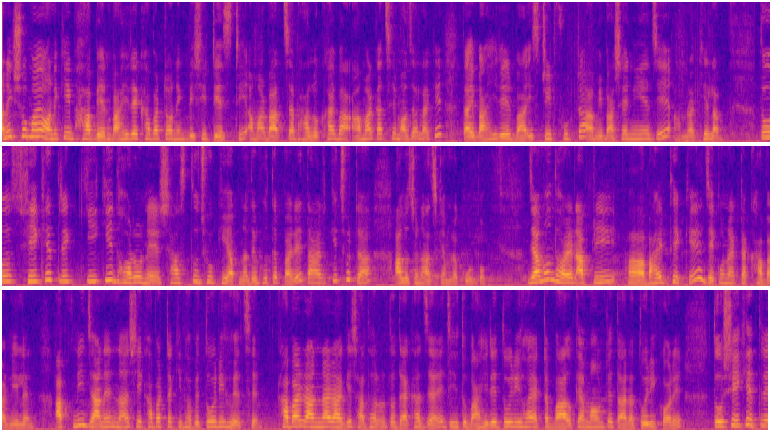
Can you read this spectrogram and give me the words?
অনেক সময় অনেকেই ভাবেন বাহিরের খাবারটা অনেক বেশি টেস্টি, আমার বাচ্চা ভালো খায় বা আমার কাছে মজা লাগে, তাই বাহিরের বা স্ট্রিট ফুডটা আমি বাসায় নিয়ে যেয়ে আমরা খেলাম। তো সেই ক্ষেত্রে কি কি ধরনের স্বাস্থ্য ঝুঁকি আপনাদের হতে পারে তার কিছুটা আলোচনা আজকে আমরা করব। যেমন ধরেন আপনি বাহির থেকে যে কোনো একটা খাবার নিলেন। আপনি জানেন না সেই খাবারটা কীভাবে তৈরি হয়েছে। খাবার রান্নার আগে সাধারণত দেখা যায় যেহেতু বাহিরে তৈরি হয় একটা বাল্ক অ্যামাউন্টে তারা তৈরি করে, তো সেই ক্ষেত্রে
